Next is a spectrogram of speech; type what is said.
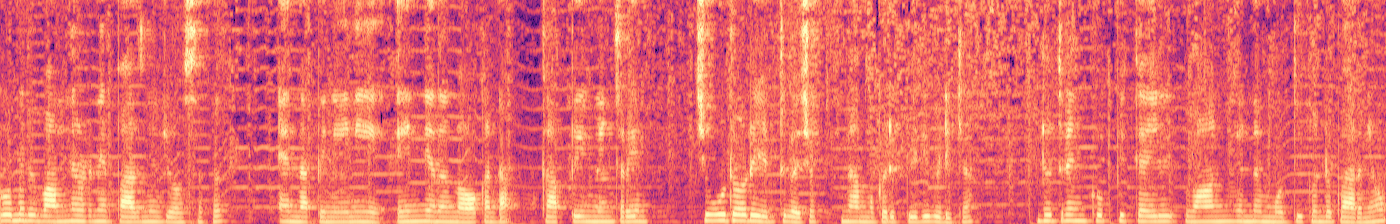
റൂമിൽ വന്ന ഉടനെ പറഞ്ഞു ജോസഫ് എന്നാ പിന്നെ ഇനി എന്നെ ഒന്നും നോക്കണ്ട. കപ്പയും മീൻകറിയും ചൂടോടെ എടുത്തു വെച്ചോ. നമുക്കൊരു പിടി പിടിക്കാം. രുദ്രൻ കുപ്പി കയ്യിൽ വാങ്ങിയെന്ന് മുത്തിക്കൊണ്ട് പറഞ്ഞു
